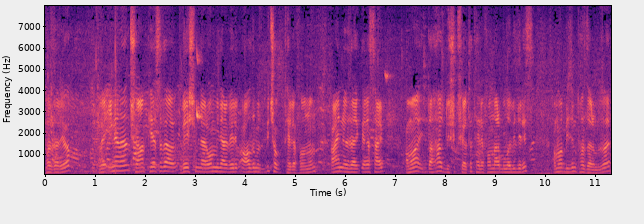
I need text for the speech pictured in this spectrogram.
pazarı yok. Ve inanın şu an piyasada 5 milyar 10 milyar verip aldığımız birçok telefonun aynı özelliklerine sahip ama daha düşük fiyata telefonlar bulabiliriz. Ama bizim pazarımıza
